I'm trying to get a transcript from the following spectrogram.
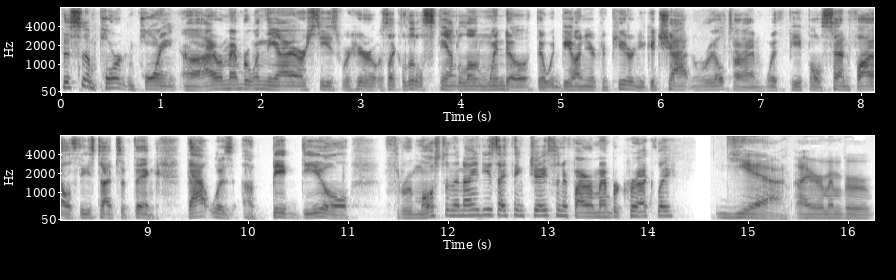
This is an important point. Uh, I remember when the IRCs were here, it was like a little standalone window that would be on your computer and you could chat in real time with people, send files, these types of things. That was a big deal through most of the 90s, I think, Jason, if I remember correctly. Yeah, I remember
